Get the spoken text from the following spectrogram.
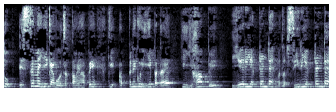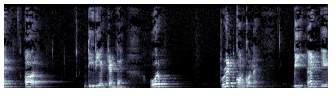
तो इससे मैं ये क्या बोल सकता हूँ यहाँ पे, कि अपने को ये पता है कि यहाँ पे ये रिएक्टेंट है मतलब सी रिएक्टेंट है, और डी रिएक्टेंट है, और प्रोडक्ट कौन कौन है? B and A.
